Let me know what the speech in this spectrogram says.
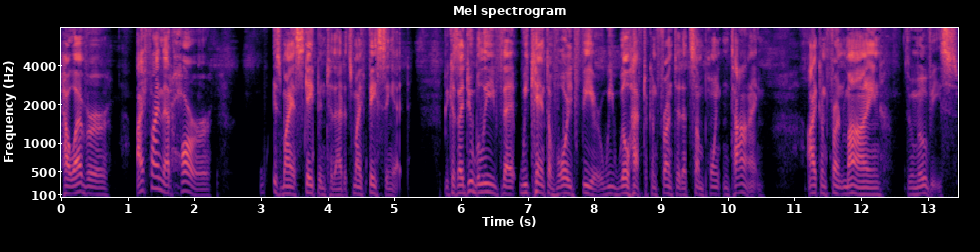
However, I find that horror is my escape into that. It's my facing it. Because I do believe that we can't avoid fear. We will have to confront it at some point in time. I confront mine through movies.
